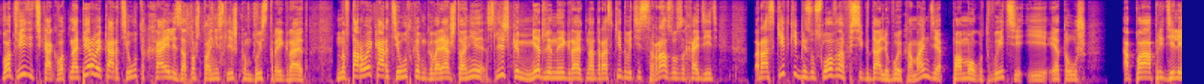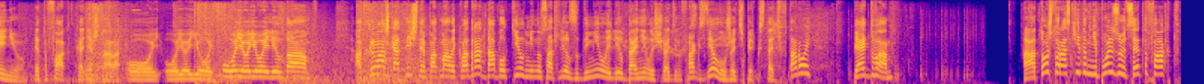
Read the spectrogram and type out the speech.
Вот видите как, вот на первой карте уток хайли за то, что они слишком быстро играют. На второй карте уткам говорят, что они слишком медленно играют, надо раскидывать и сразу заходить. Раскидки, безусловно, всегда любой команде помогут выйти, и это уж а по определению, это факт, конечно. Ой, ой-ой-ой, ой-ой-ой, Лил Дамп. Открывашка отличная под малый квадрат. Даблкил, минус отлил, задымил. И Лил Данил еще один фраг сделал. Уже теперь, кстати, второй. 5-2. А то, что раскидом не пользуются, это факт.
